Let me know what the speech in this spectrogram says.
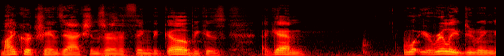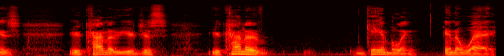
Microtransactions are the thing to go because, again, what you're really doing is you're kind of you're just you're kind of gambling in a way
